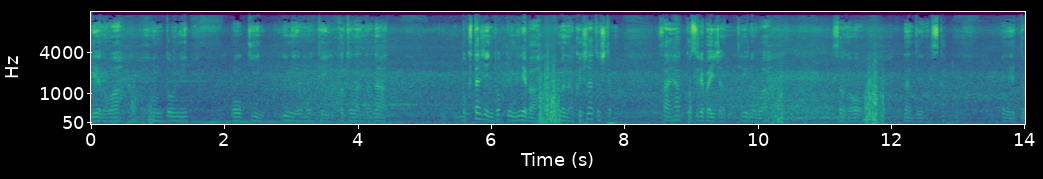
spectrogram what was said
ていうのは本当に大きい意味を持っていることなんだな。僕たちにとってみれば、まあ、なくしたとしても再発行すればいいじゃんっていうのはその何て言うんですか？えっ、ー、と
